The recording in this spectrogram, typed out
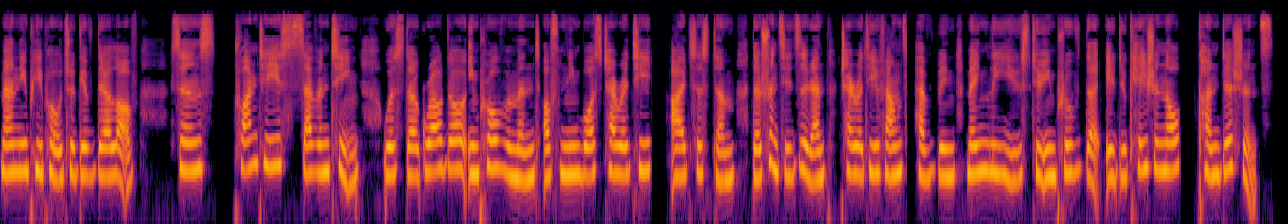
many people to give their love. Since 2017, with the gradual improvement of Ningbo's charity aid system, the Shunqi Ziran charity funds have been mainly used to improve the educational conditions.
